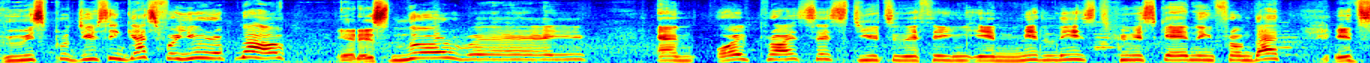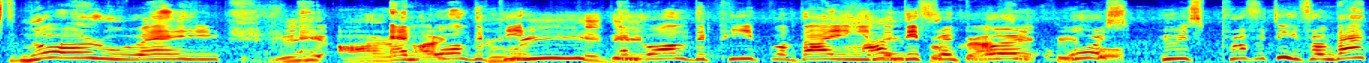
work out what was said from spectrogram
who is producing gas for Europe now? It is Norway. And oil prices due to the thing in Middle East, who is gaining from that? It's Norway. We are And all the people and all the people dying in the different war- people. wars, who is profiting from that?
